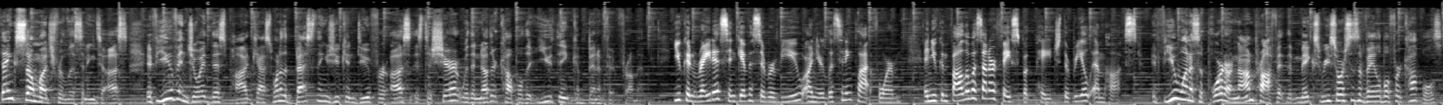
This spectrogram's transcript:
Thanks so much for listening to us. If you've enjoyed this podcast, one of the best things you can do for us is to share it with another couple that you think could benefit from it. You can rate us and give us a review on your listening platform, and you can follow us on our Facebook page, The Real Imhoffs. If you want to support our nonprofit that makes resources available for couples,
